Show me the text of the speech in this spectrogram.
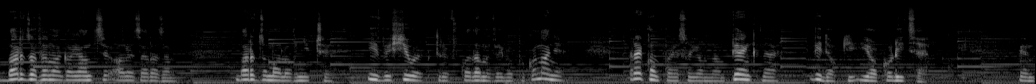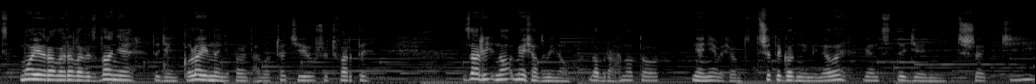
bardzo wymagający, ale zarazem bardzo malowniczy i wysiłek, który wkładamy w jego pokonanie, rekompensują nam piękne widoki i okolice. Więc moje rowerowe wyzwanie, tydzień kolejny, nie pamiętam chyba trzeci już, czy czwarty. Zali, no miesiąc minął, dobra, no to nie, nie miesiąc, trzy tygodnie minęły, więc tydzień trzeci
